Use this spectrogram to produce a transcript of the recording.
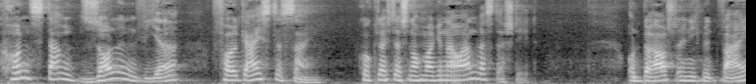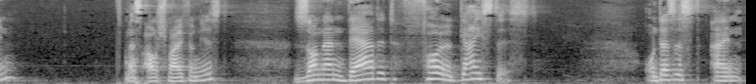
konstant sollen wir voll Geistes sein. Guckt euch das nochmal genau an, was da steht. Und berauscht euch nicht mit Wein, was Ausschweifung ist, sondern werdet voll Geistes. Und das ist ein,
